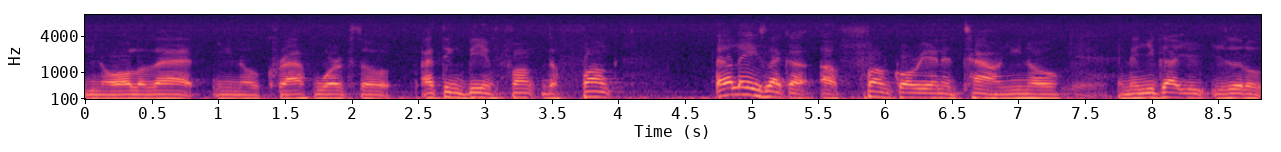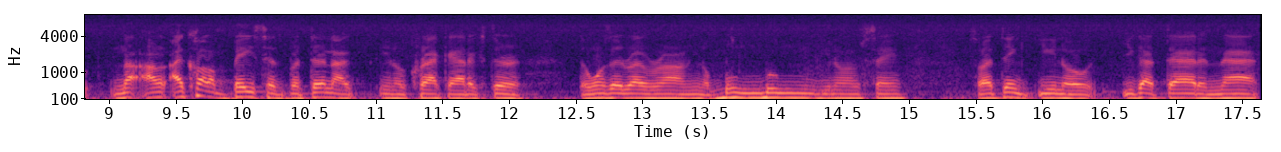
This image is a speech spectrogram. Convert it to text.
you know all of that, you know Kraftwerk. So I think being funk, the funk, LA is like a, a funk-oriented town, you know. Yeah. And then you got your, your little, not, I, I call them bass heads, but they're not, you know, crack addicts. They're the ones that drive around, you know, boom, boom. You know what I'm saying? So I think you know you got that and that,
